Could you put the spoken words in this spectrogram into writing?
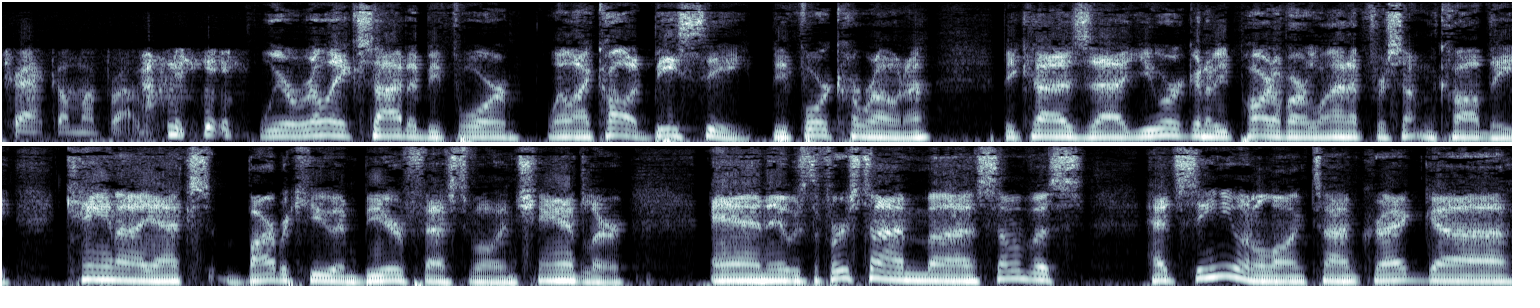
track on my property. We were really excited before, well, I call it BC, before Corona, because uh, you were going to be part of our lineup for something called the KNIX Barbecue and Beer Festival in Chandler. And it was the first time uh, some of us had seen you in a long time, Craig. Uh,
